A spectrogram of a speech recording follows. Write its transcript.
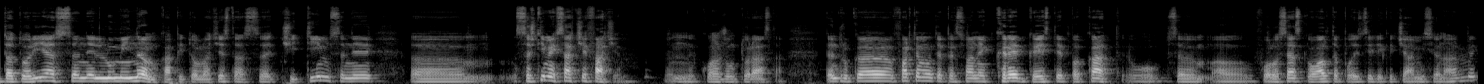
datoria să ne luminăm capitolul acesta, să citim, să, ne, uh, să știm exact ce facem în conjunctura asta. Pentru că foarte multe persoane cred că este păcat să folosească o altă poziție decât cea a misionarului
